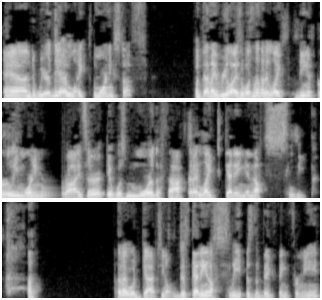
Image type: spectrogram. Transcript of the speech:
And weirdly, I liked the morning stuff. But then I realized it wasn't that I liked being an early morning riser. It was more the fact that I liked getting enough sleep. that I would get, you know, just getting enough sleep is the big thing for me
